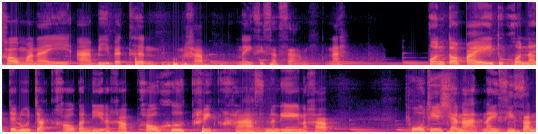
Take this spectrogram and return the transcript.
เข้ามาใน RB Battle นะครับ ในซีซั่น3นะ คนต่อไปทุกคนน่าจะรู้จักเขากันดีนะครับ เขาคือคริกคราฟนั่นเองนะครับ ผู้ที่ชนะในซีซั่น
